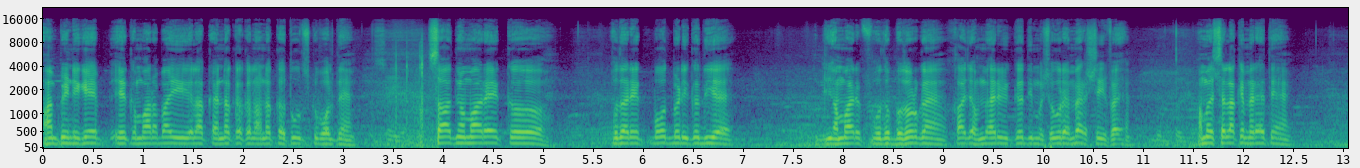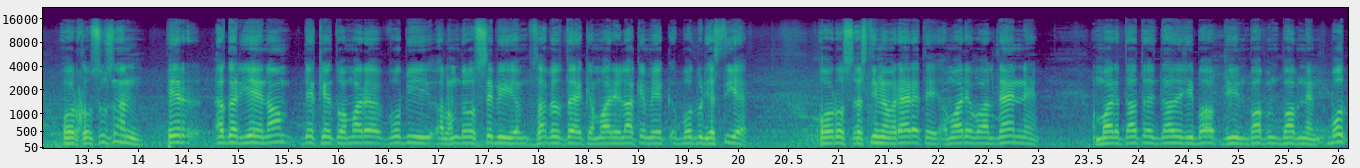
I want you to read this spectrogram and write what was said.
हम पिंडी गेप एक हमारा भाई इलाका नक्का कला नक्का तू उसको बोलते हैं। साथ में हमारे एक उधर एक बहुत बड़ी गदी है जी, हमारे बुज़ुर्ग हैं, ख्वाजा हमारी भी गदी मशहूर है, मेहर शरीफ है। हम इस इलाके में रहते हैं। और खसूस फिर अगर ये इनाम देखें तो हमारा वो भी अलहमदिल्ला उससे भी हम साबित होता है कि हमारे इलाके में एक बहुत बड़ी हस्ती है। और उस हस्ती में हम रह रहे थे। हमारे वालदेन ने, हमारे दादा, दादाजी, बाप जी बाप बाप ने बहुत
